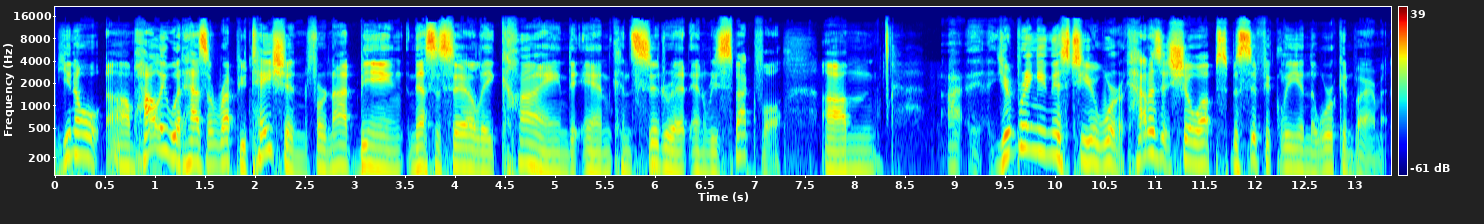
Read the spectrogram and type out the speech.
You know, um, Hollywood has a reputation for not being necessarily kind and considerate and respectful. Um, I, you're bringing this to your work. How does it show up specifically in the work environment?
